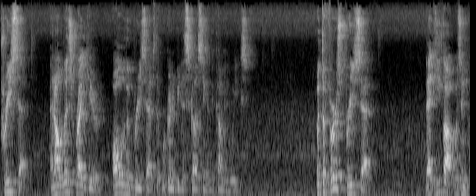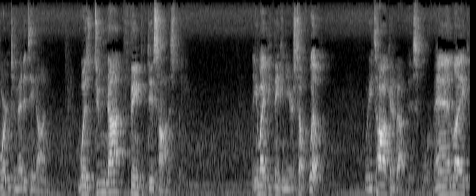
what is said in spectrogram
precept, and I'll list right here all of the precepts that we're going to be discussing in the coming weeks. But the first precept that he thought was important to meditate on was do not think dishonestly. Now you might be thinking to yourself, Will, what are you talking about this for, man? Like,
